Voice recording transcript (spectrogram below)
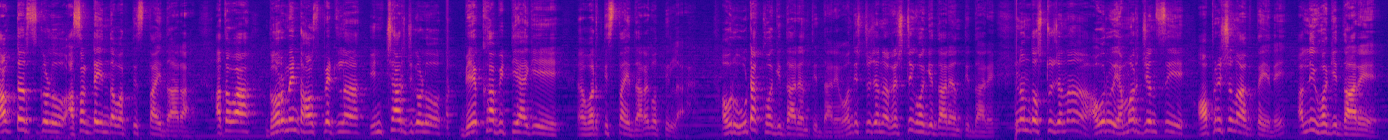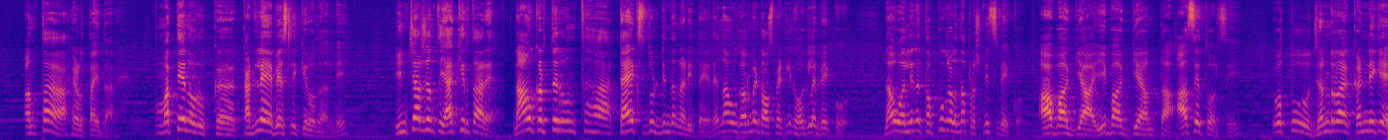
ಡಾಕ್ಟರ್ಸ್ಗಳು ಅಸಡ್ಡೆಯಿಂದ ವರ್ತಿಸ್ತಾ ಇದ್ದಾರಾ? ಅಥವಾ ಗೌರ್ಮೆಂಟ್ ಹಾಸ್ಪಿಟಲ್ನ ಇನ್ಚಾರ್ಜ್ಗಳು ಬೇಕಾಬಿಟ್ಟಿಯಾಗಿ ವರ್ತಿಸ್ತಾ ಇದ್ದಾರಾ ಗೊತ್ತಿಲ್ಲ. ಅವರು ಊಟಕ್ಕೆ ಹೋಗಿದ್ದಾರೆ ಅಂತಿದ್ದಾರೆ, ಒಂದಿಷ್ಟು ಜನ ರೆಸ್ಟಿಗೆ ಹೋಗಿದ್ದಾರೆ ಅಂತಿದ್ದಾರೆ. ಇನ್ನೊಂದಷ್ಟು ಜನ ಅವರು ಎಮರ್ಜೆನ್ಸಿ ಆಪರೇಷನ್ ಆಗ್ತಾ ಇದೆ, ಅಲ್ಲಿಗೆ ಹೋಗಿದ್ದಾರೆ ಅಂತ ಹೇಳ್ತಾ ಇದ್ದಾರೆ. ಮತ್ತೇನವರು ಕಡಲೆ ಬೇಯಿಸ್ಲಿಕ್ಕಿರೋದು ಅಲ್ಲಿ ಇನ್ಚಾರ್ಜ್ ಅಂತ ಯಾಕಿರ್ತಾರೆ? ನಾವು ಕಟ್ತಿರುವಂತಹ ಟ್ಯಾಕ್ಸ್ ದುಡ್ಡಿಂದ ನಡೀತಾ ಇದೆ, ನಾವು ಗೌರ್ಮೆಂಟ್ ಹಾಸ್ಪಿಟ್ಲಿಗೆ ಹೋಗಲೇಬೇಕು. ನಾವು ಅಲ್ಲಿನ ತಪ್ಪುಗಳನ್ನು ಪ್ರಶ್ನಿಸಬೇಕು. ಆ ಭಾಗ್ಯ, ಈ ಭಾಗ್ಯ ಅಂತ ಆಸೆ ತೋರಿಸಿ ಇವತ್ತು ಜನರ ಕಣ್ಣಿಗೆ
